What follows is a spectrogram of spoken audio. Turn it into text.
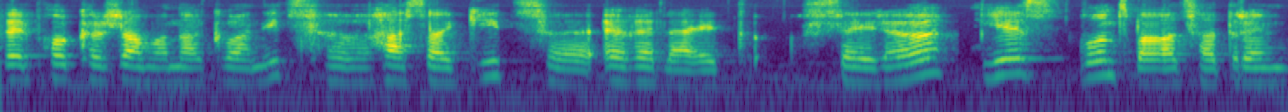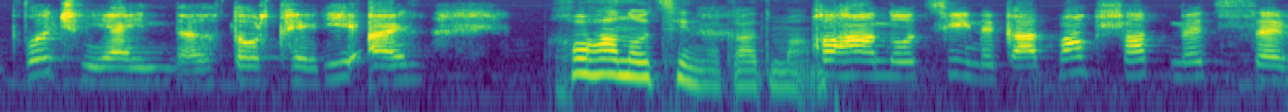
դեր փոքր ժամանակվանից հասակից եղել է այդ սերը։ Ես ոնց բացատրեմ, ոչ միայն տորթերի, այլ Խոհանոցի նկատմամբ։ Խոհանոցի նկատմամբ շատ մեծ սեր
